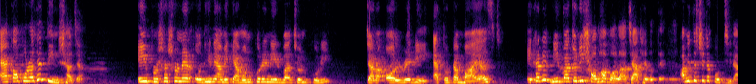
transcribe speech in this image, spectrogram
এক অপরাধে তিন সাজা। এই প্রশাসনের অধীনে আমি কেমন করে নির্বাচন করি? যারা অলরেডি এতটা বায়াসড এখানে নির্বাচনী সভা বলা আছে আঠেরোতে। আমি তো সেটা করছি না।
